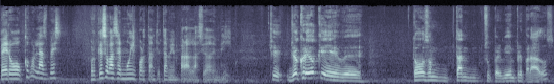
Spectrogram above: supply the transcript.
pero ¿cómo las ves? Porque eso va a ser muy importante también para la Ciudad de México. Sí, yo creo que eh, todos son tan súper bien preparados.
